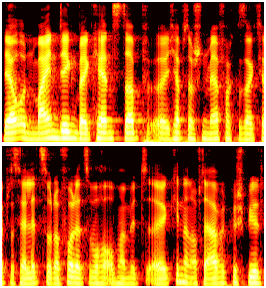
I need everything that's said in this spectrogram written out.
Ja, und mein Ding bei Can't Stop, äh, ich habe es ja schon mehrfach gesagt, ich habe das ja letzte oder vorletzte Woche auch mal mit äh, Kindern auf der Arbeit gespielt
